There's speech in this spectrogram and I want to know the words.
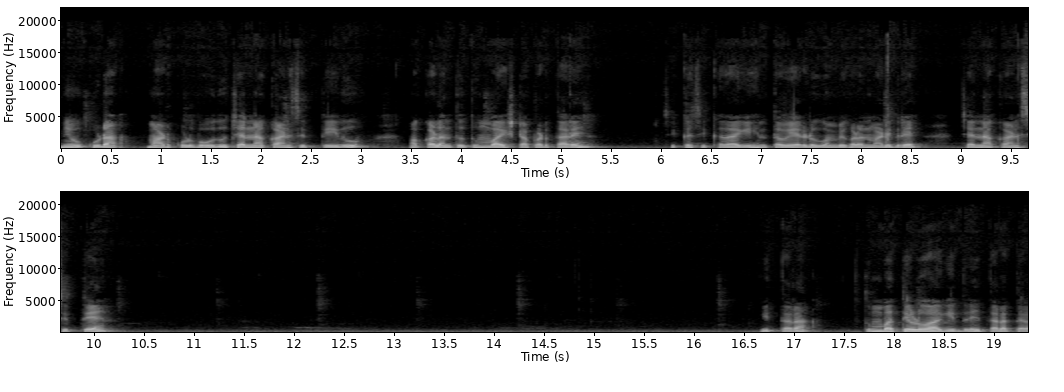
ನೀವು ಕೂಡ ಮಾಡಿಕೊಳ್ಬೋದು. ಚೆನ್ನಾಗಿ ಕಾಣಿಸುತ್ತೆ ಇದು. ಮಕ್ಕಳಂತೂ ತುಂಬ ಇಷ್ಟಪಡ್ತಾರೆ. ಚಿಕ್ಕ ಚಿಕ್ಕದಾಗಿ ಇಂಥವು ಎರಡು ಗೊಂಬೆಗಳನ್ನು ಮಾಡಿದರೆ ಚೆನ್ನಾಗಿ ಕಾಣಿಸುತ್ತೆ. ಈ ಥರ ತುಂಬ ತೆಳುವಾಗಿದ್ದರೆ ಈ ಥರ ಥರ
